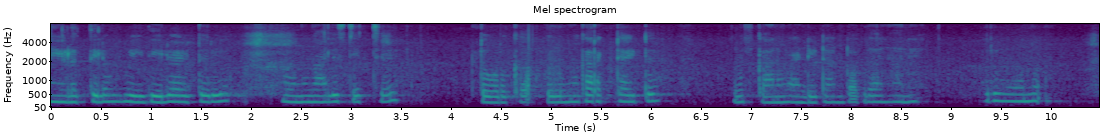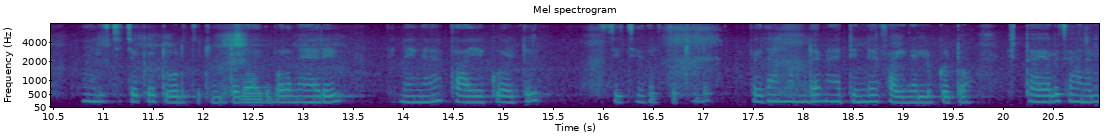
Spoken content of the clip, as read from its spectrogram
നീളത്തിലും വീതിയിലും ആയിട്ടൊരു മൂന്ന് നാല് സ്റ്റിച്ച് ഇട്ട് കൊടുക്കുക. ഇതൊന്ന് കറക്റ്റായിട്ട് നിൽക്കാനും വേണ്ടിയിട്ടാണ് കേട്ടോ അപ്പോൾ ഞാൻ ഒരു മൂന്ന് നാല് സ്റ്റിച്ചൊക്കെ ഇട്ട് കൊടുത്തിട്ടുണ്ട് കേട്ടോ ഇതുപോലെ നേരെയും പിന്നെ ഇങ്ങനെ താഴേക്കുമായിട്ട് സ്റ്റിച്ച് ചെയ്തെടുത്തിട്ടുണ്ട്. അപ്പോൾ ഇതാണ് നമ്മുടെ മാറ്റിന്റെ ഫൈനൽ ലുക്ക് കേട്ടോ ഇഷ്ടമായാൽ ചാനൽ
